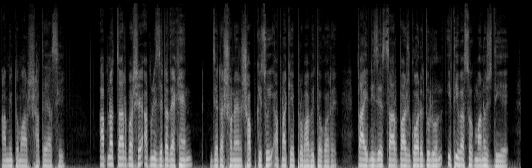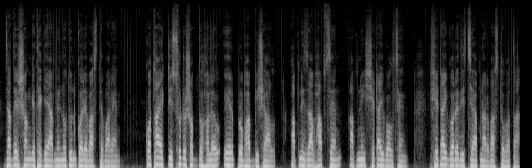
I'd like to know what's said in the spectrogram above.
আমি তোমার সাথে আছি। আপনার চারপাশে আপনি যেটা দেখেন, যেটা শোনেন সব কিছুই আপনাকে প্রভাবিত করে। তাই নিজের চারপাশ গড়ে তুলুন ইতিবাচক মানুষ দিয়ে, যাদের সঙ্গে থেকে আপনি নতুন করে বাঁচতে পারেন। কথা একটি ছোট শব্দ হলেও এর প্রভাব বিশাল। আপনি যা ভাবছেন, আপনি সেটাই বলছেন। সেটাই গড়ে দিচ্ছে আপনার বাস্তবতা।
